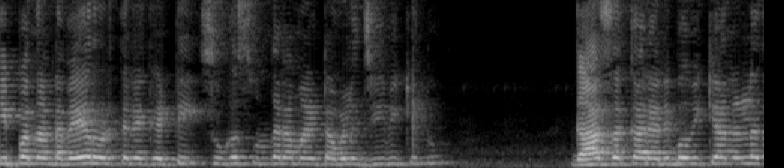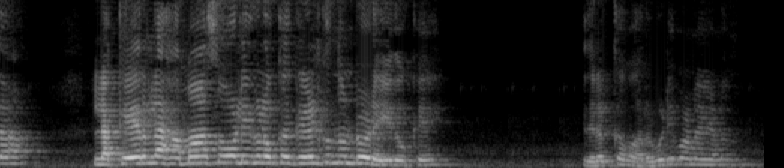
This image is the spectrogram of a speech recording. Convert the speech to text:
ഇപ്പൊ നണ്ട വേറൊരുത്തനെ കെട്ടി സുഖസുന്ദരമായിട്ട് അവൾ ജീവിക്കുന്നു. ഗാസക്കാർ അനുഭവിക്കാനുള്ളതാ. അല്ല കേരള ഹമാസോളികളൊക്കെ കേൾക്കുന്നുണ്ടോടെ ഇതൊക്കെ? ഇതിനൊക്കെ മറുപടി പറയണം.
